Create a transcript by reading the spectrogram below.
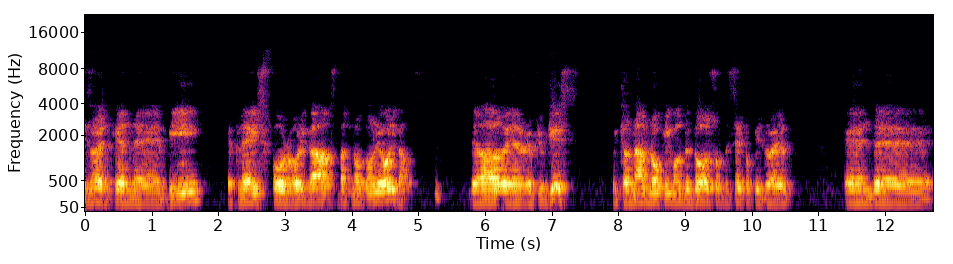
Israel can uh, be a place for oligarchs, but not only oligarchs. There are uh, refugees which are now knocking on the doors of the state of Israel, and uh,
